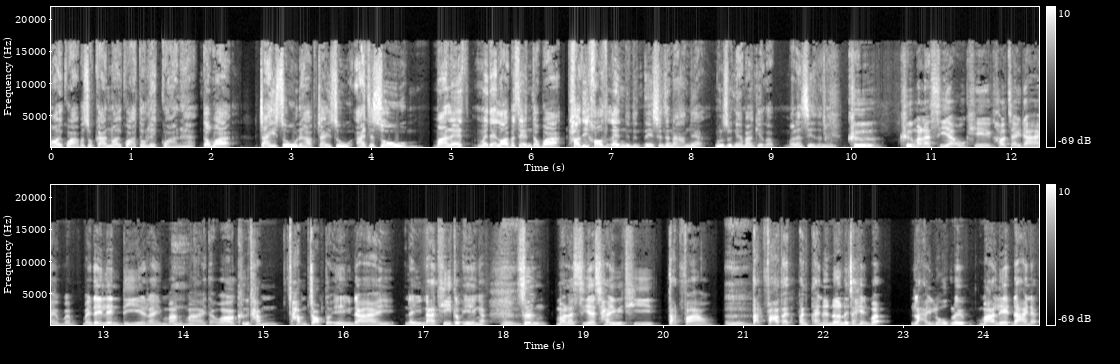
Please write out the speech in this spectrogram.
น้อยกว่าประสบการณ์น้อยกว่าตัวเล็กกว่านะฮะแต่ว่าใจสู้นะครับใจสู้อาจจะสู้มาห์เรซไม่ได้ร้อยเปอร์เซ็นต์แต่ว่าเท่าที่เขาเล่นอยู่ในสนามเนี่ยมึงรู้สึกไงบ้างเกี่ยวกับมาลาเซียตอนนั้น คือคือมาลาเซียโอเคเข้าใจได้แบบไม่ได้เล่นดีอะไรมากมาย แต่ว่าคือทำทำ job ตัวเองได้ในหน้าที่ตัวเองอะ่ะเออซึ่งมาลาเซียใช้วิธีตัดฟาวล์เออตัดฟาวล์แต่ตั้งแต่เนิ่นๆเลยจะเห็นว่า หลายลูกเลยมาห์เรซได้เนี่ย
